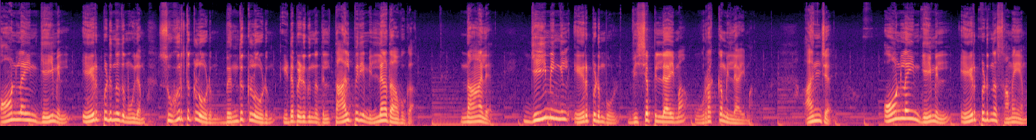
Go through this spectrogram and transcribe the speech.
ഓൺലൈൻ ഗെയിമിൽ ഏർപ്പെടുന്നത് മൂലം സുഹൃത്തുക്കളോടും ബന്ധുക്കളോടും ഇടപഴകുന്നതിൽ താല്പര്യമില്ലാതാവുക നാല് ഗെയിമിങ്ങിൽ ഏർപ്പെടുമ്പോൾ വിശപ്പില്ലായ്മ ഉറക്കമില്ലായ്മ. അഞ്ച് ഓൺലൈൻ ഗെയിമിൽ ഏർപ്പെടുന്ന സമയം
